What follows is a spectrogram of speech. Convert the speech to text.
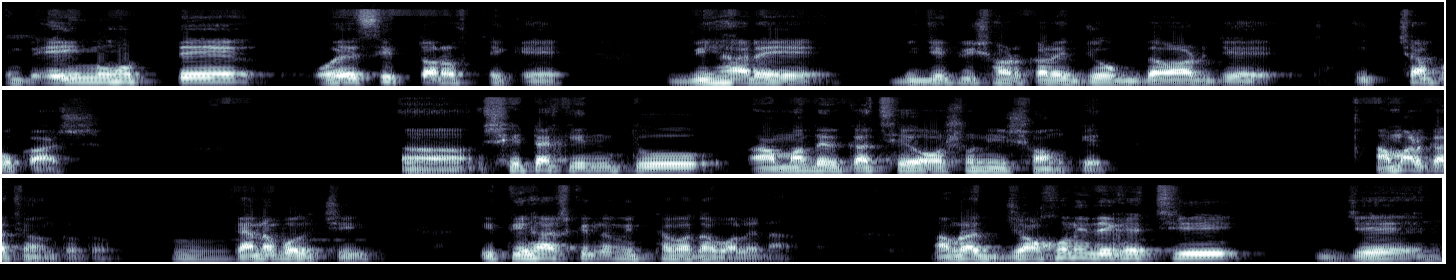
কিন্তু এই মুহূর্তে ওয়েসির তরফ থেকে বিহারে বিজেপি সরকারে যোগ দেওয়ার যে ইচ্ছা প্রকাশ সেটা কিন্তু আমাদের কাছে অশনি সংকেত। আমার কাছে অন্তত। কেন বলছি? ইতিহাস কিন্তু মিথ্যা কথা বলে না। আমরা যখনই দেখেছি যে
